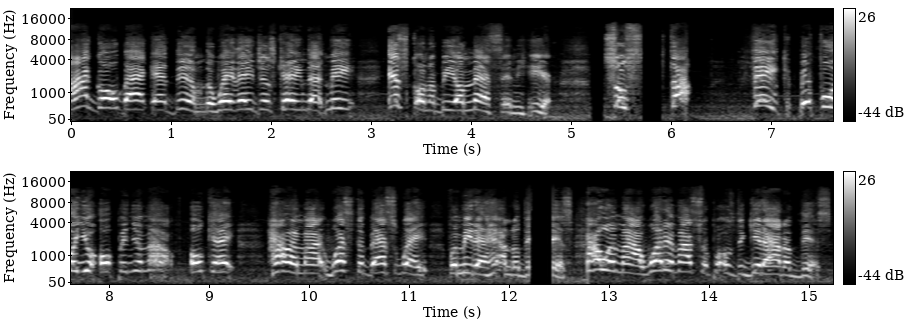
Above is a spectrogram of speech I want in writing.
I go back at them the way they just came at me, it's going to be a mess in here. So stop, think before you open your mouth. Okay, how am I? What's the best way for me to handle this? This? How am I? What am I supposed to get out of this?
